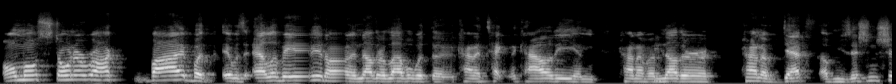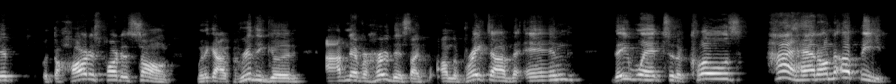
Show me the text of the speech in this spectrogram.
almost stoner rock vibe, but it was elevated on another level with the kind of technicality and kind of another kind of depth of musicianship. But the hardest part of the song, when it got really good, I've never heard this. Like on the breakdown at the end, they went to the close hi hat on the upbeat.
